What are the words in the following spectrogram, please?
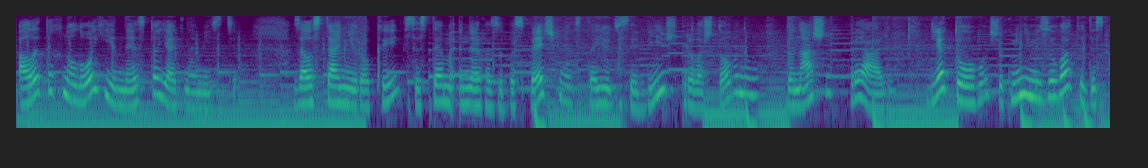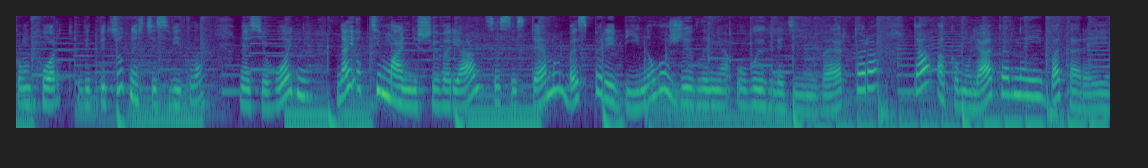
Але технології не стоять на місці. За останні роки системи енергозабезпечення стають все більш прилаштованими до наших реалій. Для того, щоб мінімізувати дискомфорт від відсутності світла, на сьогодні найоптимальніший варіант це система безперебійного живлення у вигляді інвертора та акумуляторної батареї.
